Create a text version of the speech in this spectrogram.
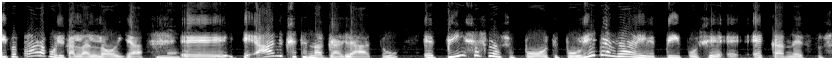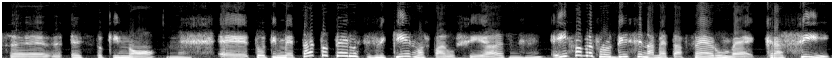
είπε πάρα πολύ καλά λόγια ναι. ε, και άνοιξε την αγκαλιά του. Επίσης να σου πω ότι πολύ μεγάλη εντύπωση ε, ε, έκανες στους, ε, στο κοινό ναι. το ότι μετά το τέλος της δικής μας παρουσιας είχαμε φροντίσει να μεταφέρουμε κρασί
